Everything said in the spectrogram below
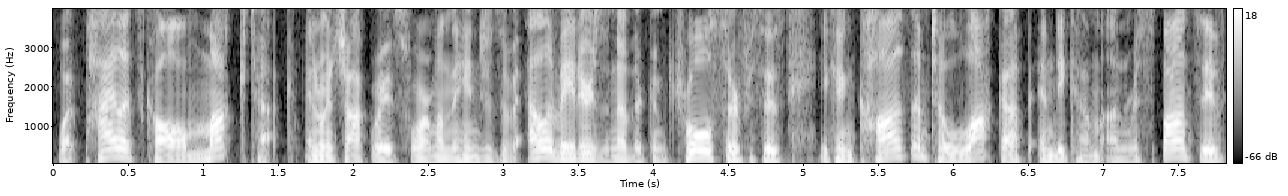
what pilots call Mach tuck. And when shock waves form on the hinges of elevators and other control surfaces, it can cause them to lock up and become unresponsive,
